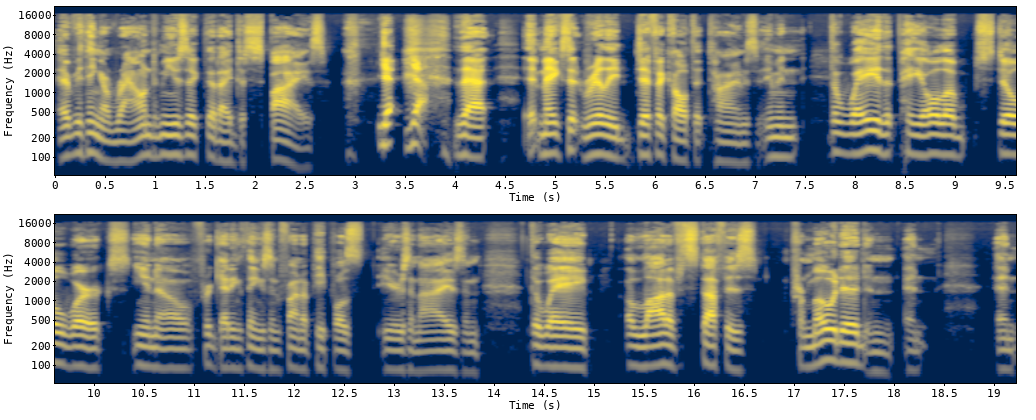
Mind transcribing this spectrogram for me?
everything around music that I despise. Yeah, yeah, that it makes it really difficult at times. I mean, the way that payola still works, you know, for getting things in front of people's ears and eyes, and the way a lot of stuff is promoted and and and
